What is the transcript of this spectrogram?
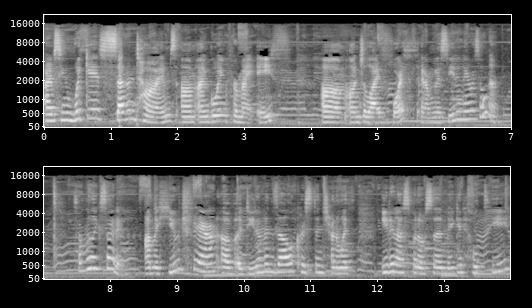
I've seen Wicked seven times. Um, I'm going for my eighth um, on July 4th, and I'm going to see it in Arizona. So I'm really excited. I'm a huge fan of Idina Menzel, Kristin Chenoweth, Eden Espinosa, and Megan Hilty.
